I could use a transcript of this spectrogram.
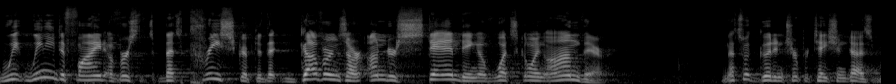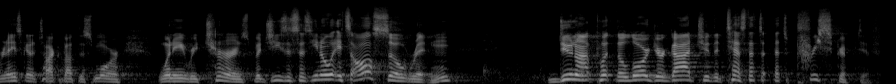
we, we need to find a verse that's, that's prescriptive, that governs our understanding of what's going on there. And that's what good interpretation does. Rene's going to talk about this more when he returns. But Jesus says, you know, it's also written do not put the Lord your God to the test. That's, that's prescriptive.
